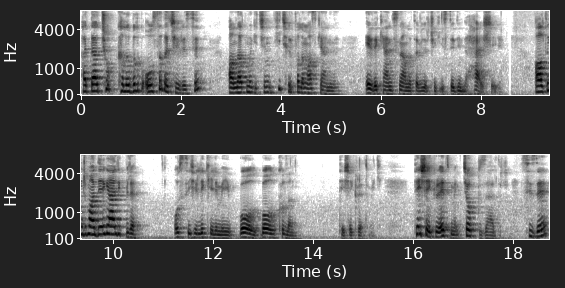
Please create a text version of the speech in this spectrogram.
Hatta çok kalabalık olsa da çevresi anlatmak için hiç hırpalamaz kendini. Evde kendisini anlatabilir çünkü istediğinde her şeyi. Altıncı maddeye geldik bile. O sihirli kelimeyi bol bol kullanın. Teşekkür etmek. Teşekkür etmek çok güzeldir. Size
